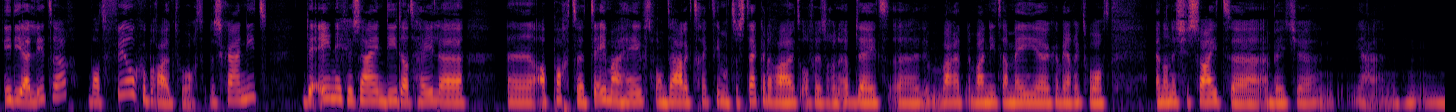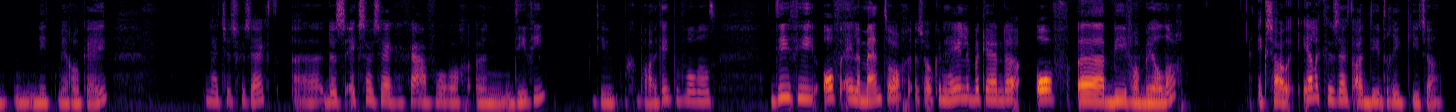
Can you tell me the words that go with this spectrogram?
Idealiter, wat veel gebruikt wordt. Dus ga niet de enige zijn die dat hele uh, aparte thema heeft. Want dadelijk trekt iemand de stekker eruit. Of is er een update uh, waar, waar niet aan mee uh, gewerkt wordt. En dan is je site een beetje ja, niet meer oké. Netjes gezegd. dus ik zou zeggen, ga voor een Divi. Die gebruik ik bijvoorbeeld. Divi of Elementor is ook een hele bekende. Of Beaver Ik zou eerlijk gezegd uit die drie kiezen.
